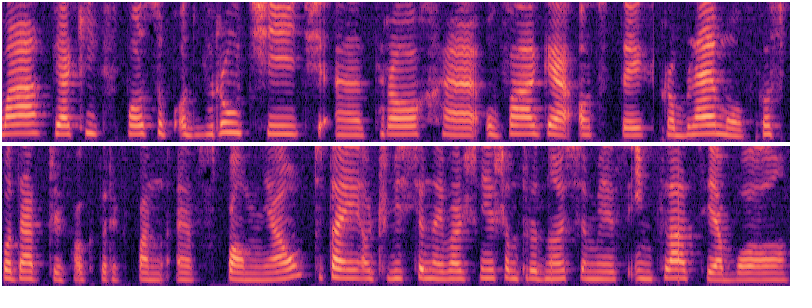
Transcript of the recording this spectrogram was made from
ma w jakiś sposób odwrócić e, trochę uwagę od tych problemów gospodarczych, o których Pan wspomniał. Tutaj oczywiście najważniejszą trudnością jest inflacja, bo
